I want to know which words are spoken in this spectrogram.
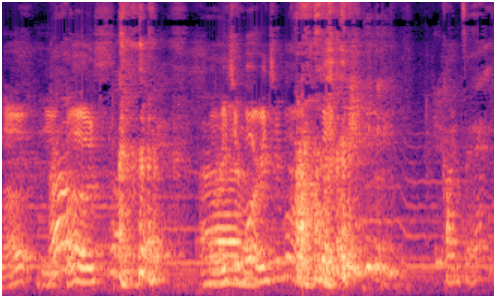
No, you're No. close. Uh, reach it more, reach it more. Content.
